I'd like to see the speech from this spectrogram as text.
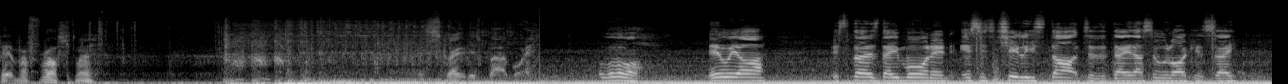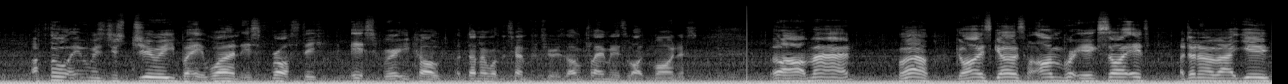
bit of a frost, man. Let's scrape this bad boy. Oh, here we are. It's Thursday morning. It's a chilly start to the day, that's all I can say. I thought it was just dewy, but it weren't. It's frosty. It's pretty cold. I don't know what the temperature is. I'm claiming it's like minus. Oh man. Well, guys, girls, I'm pretty excited. I don't know about you.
